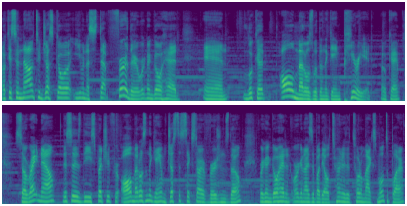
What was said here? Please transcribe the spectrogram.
Okay, so now to just go even a step further, we're going to go ahead and look at all medals within the game, period. Okay, so right now, this is the spreadsheet for all medals in the game, just the six star versions though. We're going to go ahead and organize it by the alternative total max multiplier.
